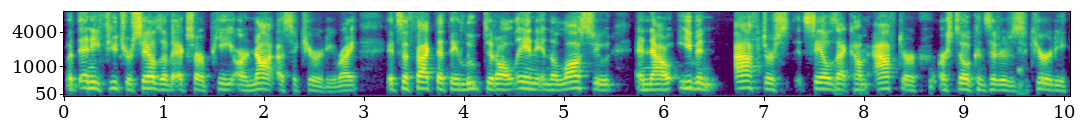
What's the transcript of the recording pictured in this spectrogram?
but any future sales of XRP are not a security, right? It's the fact that they looped it all in in the lawsuit, and now even after sales that come after are still considered a security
